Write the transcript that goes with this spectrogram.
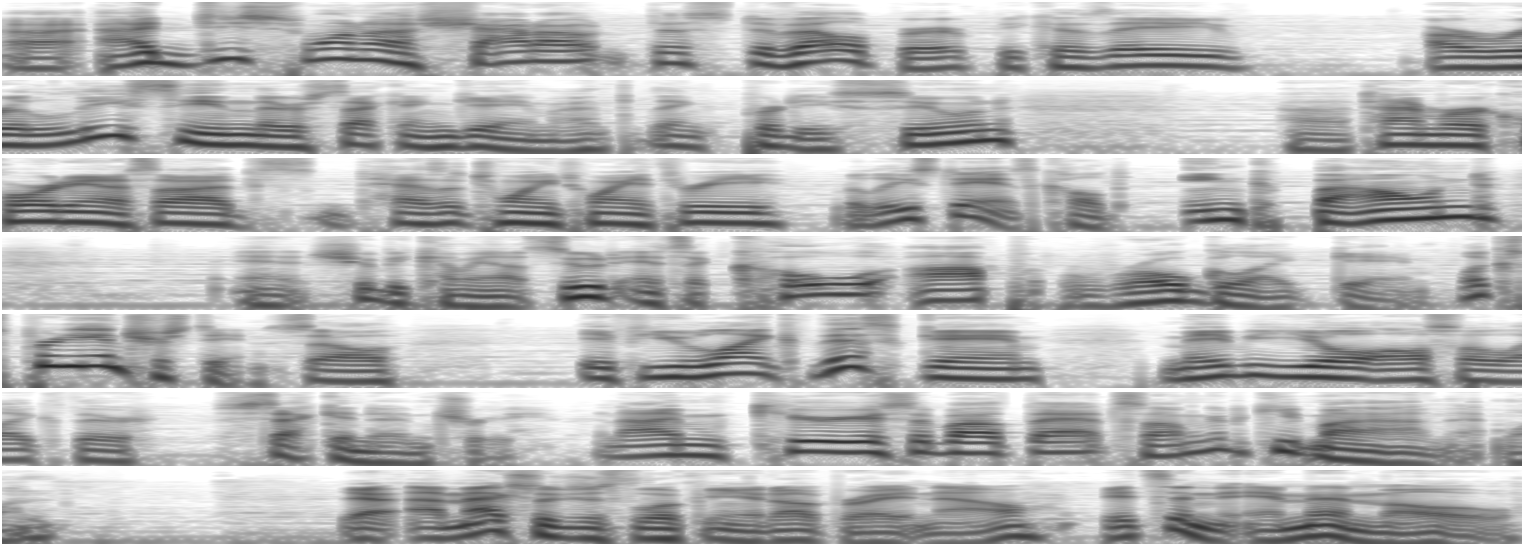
Uh, I just want to shout out this developer because they are releasing their second game, I think, pretty soon. Uh, time of recording, I saw it has a 2023 release date. It's called Inkbound, and it should be coming out soon. It's a co-op roguelike game. Looks pretty interesting. So if you like this game, maybe you'll also like their second entry. And I'm curious about that, so I'm going to keep my eye on that one. Yeah, I'm actually just looking it up right now. It's an MMO.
